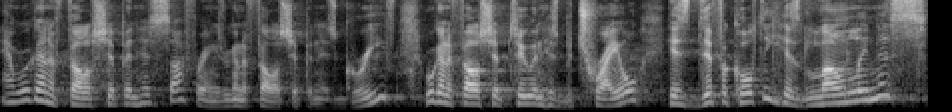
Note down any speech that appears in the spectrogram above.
And we're going to fellowship in his sufferings. We're going to fellowship in his grief. We're going to fellowship too in his betrayal, his difficulty, his loneliness,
